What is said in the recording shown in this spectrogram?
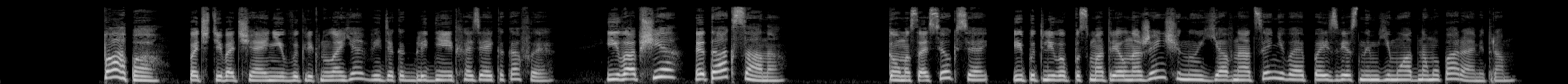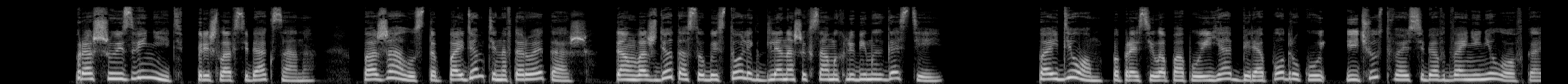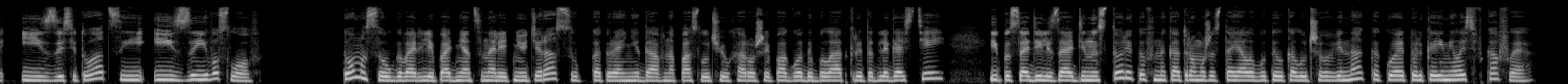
Папа, почти в отчаянии выкрикнула я, видя, как бледнеет хозяйка кафе. И вообще, это Оксана. Томас осекся и пытливо посмотрел на женщину, явно оценивая по известным ему одному параметрам. «Прошу извинить», — пришла в себя Оксана. «Пожалуйста, пойдемте на второй этаж. Там вас ждет особый столик для наших самых любимых гостей. «Пойдем», — попросила папу и я, беря под руку и чувствуя себя вдвойне неловко, и из-за ситуации, и из-за его слов. Томаса уговорили подняться на летнюю террасу, которая недавно по случаю хорошей погоды была открыта для гостей, и посадили за один из столиков, на котором уже стояла бутылка лучшего вина, какое только имелось в кафе.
